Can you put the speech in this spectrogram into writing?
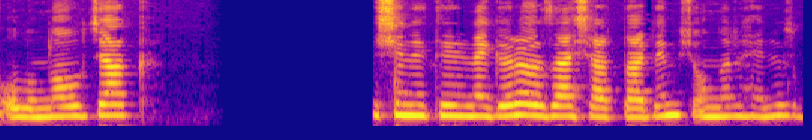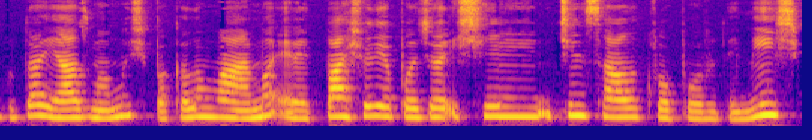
olumlu olacak. İşin niteliğine göre özel şartlar demiş. Onları henüz burada yazmamış. Bakalım var mı? Evet başvuru yapacağı işin için sağlık raporu demiş.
